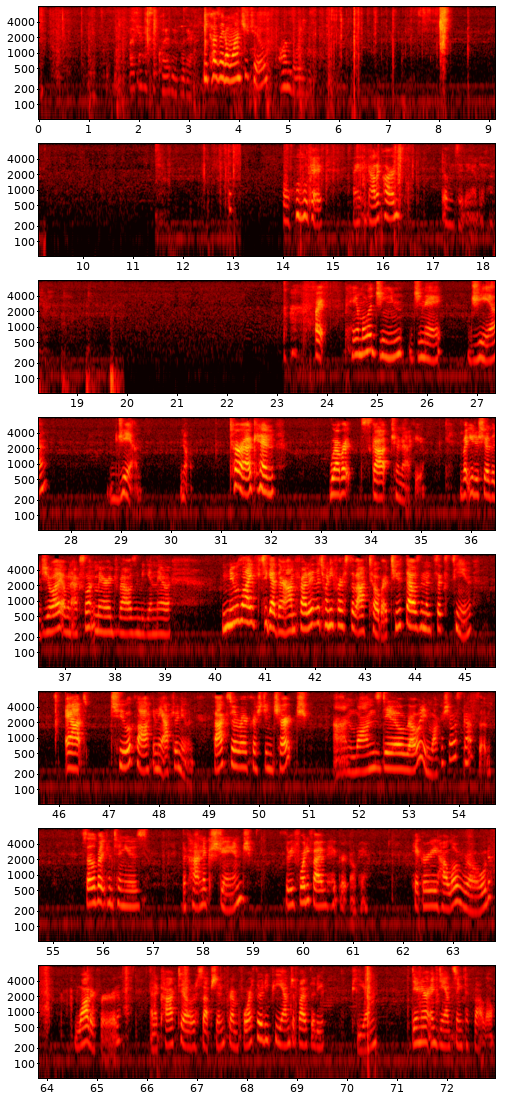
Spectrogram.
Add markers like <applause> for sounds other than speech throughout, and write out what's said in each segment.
Why can't I sit quietly over there? Because I don't want you to. Unbelievable. <laughs> Okay. I got a card. Doesn't say they had it. Alright. Pamela Jean Janae Jan Jan. No. Turek and Robert Scott Chernacki. invite you to share the joy of an excellent marriage vows and begin their new life together on Friday the 21st of October 2016 at 2 o'clock in the afternoon. Fox River Christian Church on Lonsdale Road in Waukesha, Wisconsin. Celebrate continues the Cotton Exchange, 345 Hickory, okay, Hickory Hollow Road, Waterford, and a cocktail reception from 4:30 p.m. to 5:30 p.m. Dinner and dancing to follow.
